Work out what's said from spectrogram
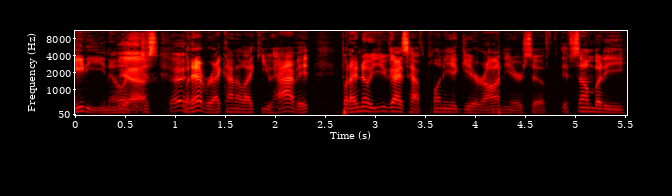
80. You know, like, just Hey. whatever. I kind of like you have it, but I know you guys have plenty of gear on here. So if, if somebody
